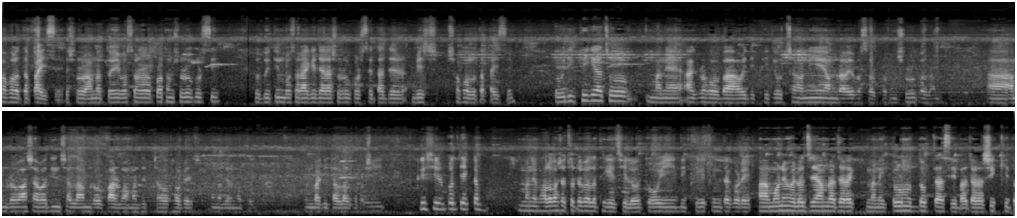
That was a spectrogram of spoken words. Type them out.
সফলতা পাইছে। আমরা তো এই বছর প্রথম শুরু করছি। তো দুই তিন বছর আগে যারা শুরু করছে তাদের বেশ সফলতা পাইছে। তো ওই দিক থেকে আছো মানে আগ্রহ বা ওই দিক থেকে উৎসাহ নিয়ে আমরা ওই বছর প্রথম শুরু করলাম। আমরাও আশাবাদী ইনশাল্লাহ আমরাও পারব আমাদেরটাও হবে আমাদের মতো। বাকি আল্লাহ ভরসা। কৃষির প্রতি একটা মানে ভালোবাসা ছোটবেলা থেকে ছিল তো ওই দিক থেকে চিন্তা করে মনে হলো যে আমরা যারা মানে তরুণ উদ্যোক্তা আছি বা যারা শিক্ষিত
